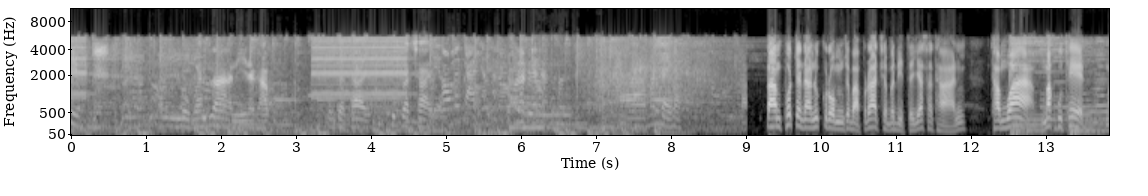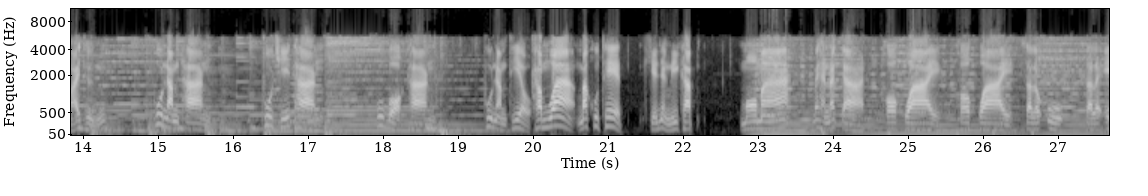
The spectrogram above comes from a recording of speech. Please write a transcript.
สิบถูกไหมคิดว่าอันนี้นะครับคงจะใช่คิดว่าใช่มั่นใจค่ะ ตามพจนานุกรมฉบับราชบัณฑิตยสถานคำว่ามักคุเทศก์หมายถึง ผู้นำทาง ผู้ชี้ทาง ผู้บอกทาง ผู้นำเที่ยวคำว่ามักคุเทศก์เขียนอย่างนี้ครับ มอม้า ไม่หันอากาศ คอควาย คอควาย สระอุ สระเอ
